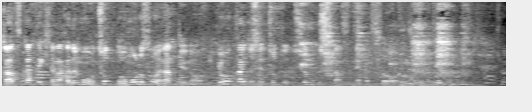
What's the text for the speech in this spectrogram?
貨扱ってきた中でもちょっとおもろそうやなっていうのを業界としてちょっと注目してたんですね。そう。文具っていうと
